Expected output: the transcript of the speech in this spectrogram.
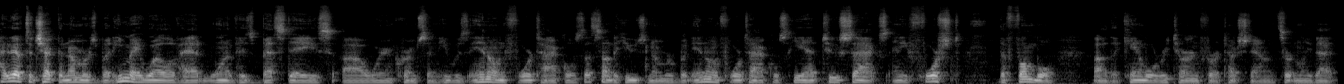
I'd have to check the numbers, but he may well have had one of his best days uh, wearing crimson. He was in on four tackles. That's not a huge number, but in on four tackles. He had two sacks, and he forced the fumble uh, that Campbell returned for a touchdown. Certainly that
